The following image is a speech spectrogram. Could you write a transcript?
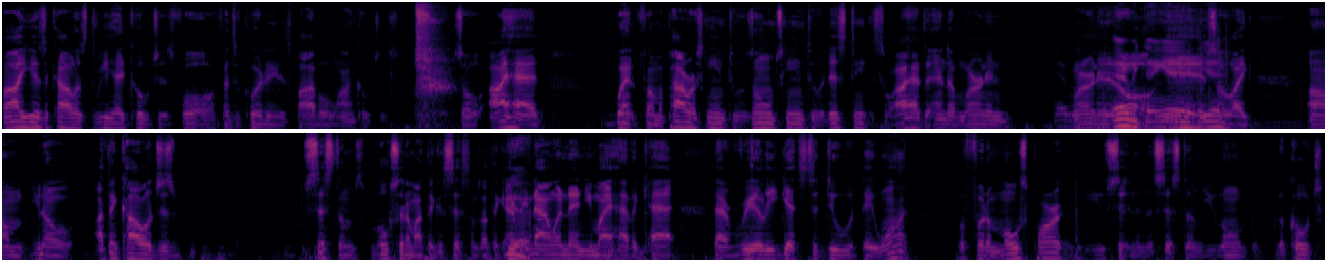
five years of college, three head coaches, four offensive coordinators, five O line coaches. So I had went from a power scheme to a zone scheme to a this team. So I had to end up learning, learning it all. Everything, yeah, yeah. So like, um, you know, I think college is systems. Most of them, I think, are systems. I think every Yeah. now and then you might have a cat that really gets to do what they want. But for the most part, you sitting in the system, you going the coach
